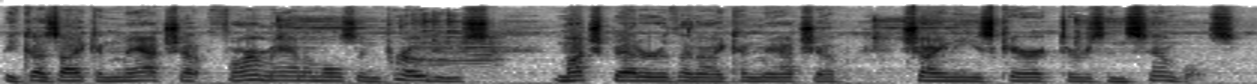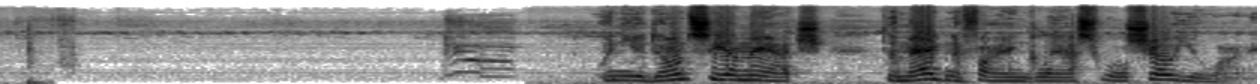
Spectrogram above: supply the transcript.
because I can match up farm animals and produce much better than I can match up Chinese characters and symbols. When you don't see a match, the magnifying glass will show you one.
